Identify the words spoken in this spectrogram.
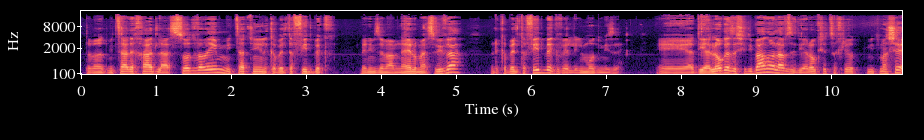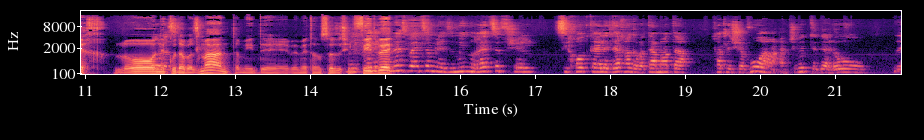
זאת אומרת מצד אחד לעשות דברים מצד שני לקבל את הפידבק בין אם זה מהמנהל או מהסביבה ולקבל את הפידבק וללמוד מזה. Uh, הדיאלוג הזה שדיברנו עליו זה דיאלוג שצריך להיות מתמשך לא נקודה. בזמן תמיד uh, באמת הנושא הזה של פידבק ולהיכנס בעצם לאיזה מין רצף של שיחות כאלה. דרך אגב, אתה אמרת אחת לשבוע, אני חושבת, אתה יודע, לא... זה,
